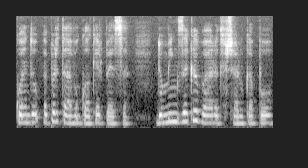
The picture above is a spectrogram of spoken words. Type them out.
quando apertavam qualquer peça. Domingos acabara de fechar o capô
